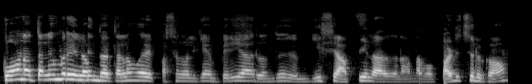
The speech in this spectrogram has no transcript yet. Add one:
போன தலைமுறையில இந்த தலைமுறை பசங்களுக்கு ஏன் பெரியார் வந்து ஈஸியா அப்பீல் ஆகுதுன்னா நம்ம படிச்சிருக்கோம்.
